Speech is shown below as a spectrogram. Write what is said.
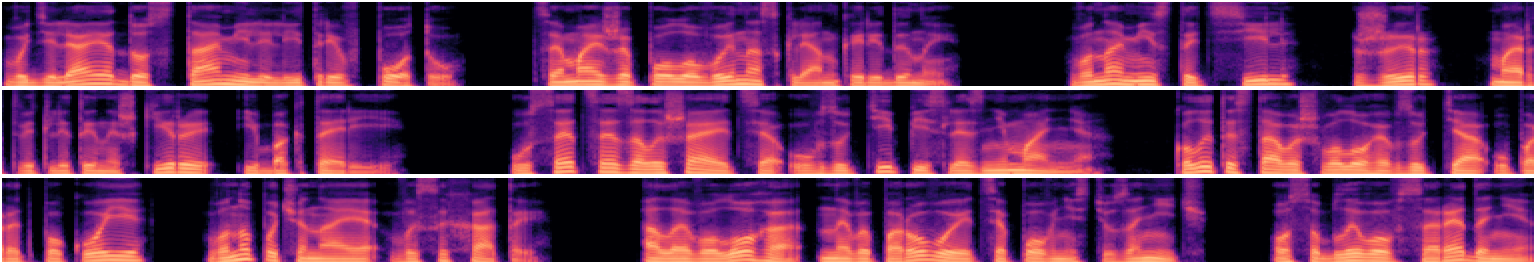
виділяє до 100 мл поту. Це майже половина склянки рідини. Вона містить сіль, жир, мертві клітини шкіри і бактерії. Усе це залишається у взутті після знімання. Коли ти ставиш вологе взуття у передпокої, воно починає висихати. Але волога не випаровується повністю за ніч, особливо всередині,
